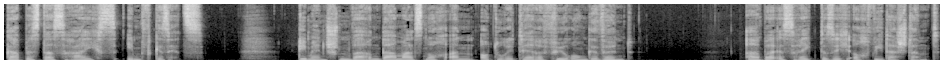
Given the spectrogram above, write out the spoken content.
gab es das Reichsimpfgesetz. Die Menschen waren damals noch an autoritäre Führung gewöhnt. Aber es regte sich auch Widerstand.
